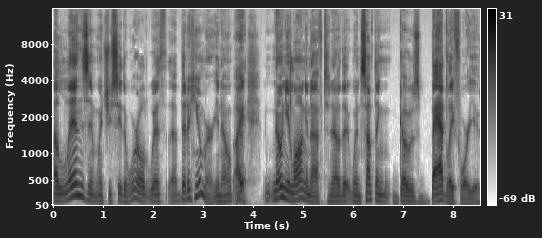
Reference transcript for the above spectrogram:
a lens in which you see the world with a bit of humor. You know, I've known you long enough to know that when something goes badly for you,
